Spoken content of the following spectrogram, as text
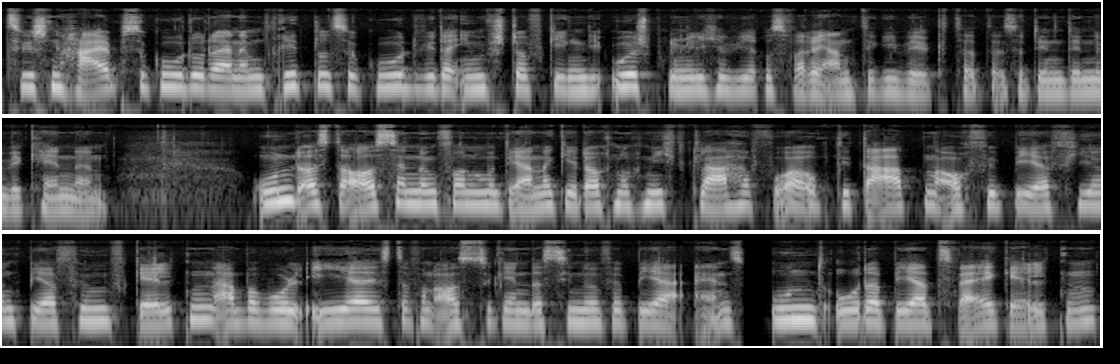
zwischen halb so gut oder einem Drittel so gut, wie der Impfstoff gegen die ursprüngliche Virusvariante gewirkt hat, also den, den wir kennen. Und aus der Aussendung von Moderna geht auch noch nicht klar hervor, ob die Daten auch für BA4 und BA5 gelten, aber wohl eher ist davon auszugehen, dass sie nur für BA1 und oder BA2 gelten.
